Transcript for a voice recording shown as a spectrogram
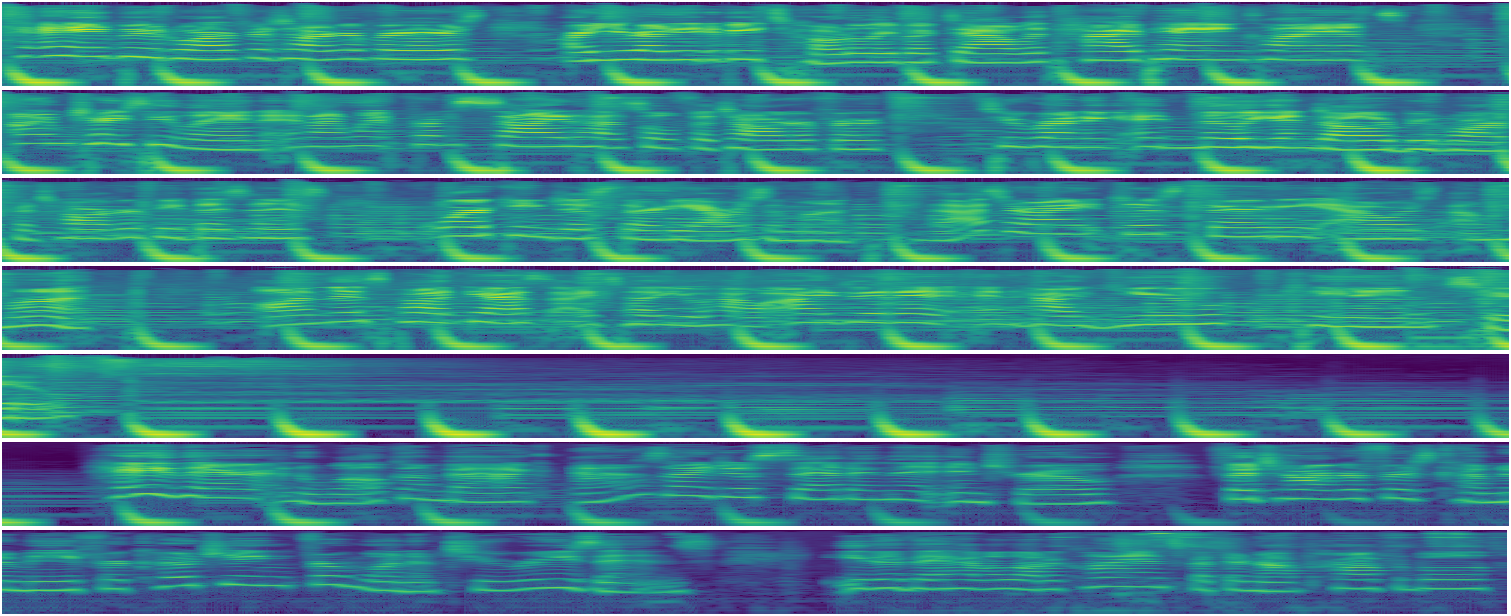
Hey, boudoir photographers! Are you ready to be totally booked out with high paying clients? I'm Tracy Lynn, and I went from side hustle photographer to running a million dollar boudoir photography business, working just 30 hours a month. That's right, just 30 hours a month. On this podcast, I tell you how I did it and how you can too. Hey there, and welcome back. As I just said in the intro, photographers come to me for coaching for one of two reasons. Either they have a lot of clients, but they're not profitable,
